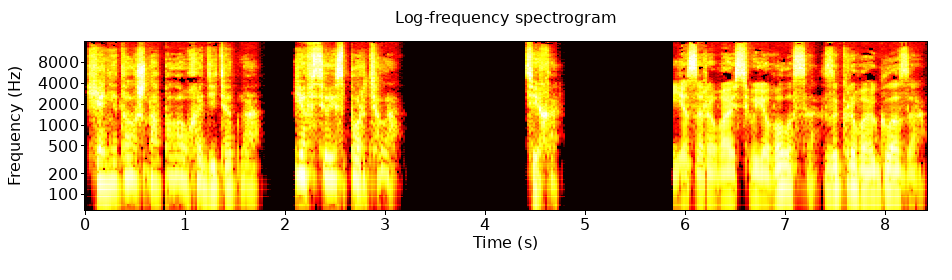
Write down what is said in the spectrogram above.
«Я не должна была уходить одна. Я все испортила». Тихо. Я зарываюсь в ее волосы, закрываю глаза.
